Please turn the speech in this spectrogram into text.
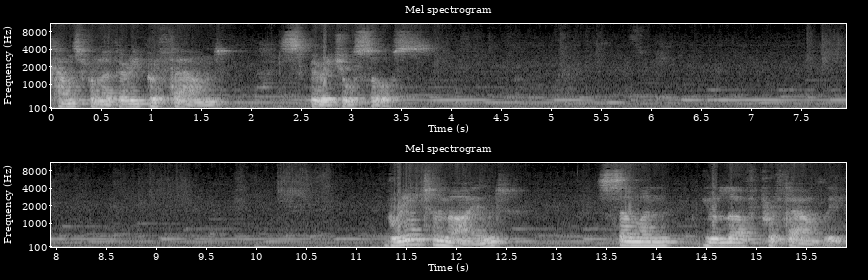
comes from a very profound spiritual source. Bring to mind someone you love profoundly,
